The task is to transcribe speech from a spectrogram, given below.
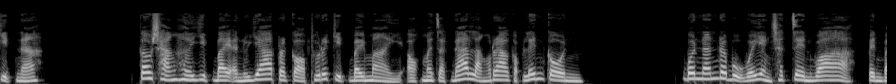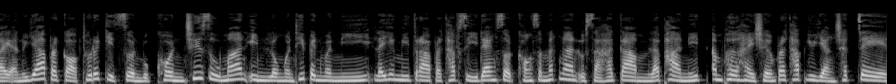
กิจนะ เก้าช้างเฮยหยิบใบอนุญาตประกอบธุรกิจใบใหม่ออกมาจากด้านหลังราวกับเล่นกล บนนั้นระบุไว้อย่างชัดเจนว่า เป็นใบอนุญาตประกอบธุรกิจส่วนบุคคล ชื่อซูมานอินลงวันที่เป็นวันนี้ และยังมีตราประทับสีแดงสดของสำนักงานอุตสาหกรรม และพาณิชย์อำเภอไห่เฉิงประทับอยู่อย่างชัดเจน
